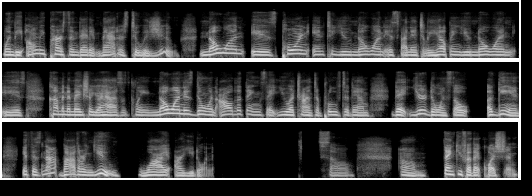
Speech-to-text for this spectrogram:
when the only person that it matters to is you. No one is pouring into you. No one is financially helping you. No one is coming to make sure your house is clean. No one is doing all the things that you are trying to prove to them that you're doing. So again, if it's not bothering you, why are you doing it? So, um, thank you for that question.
